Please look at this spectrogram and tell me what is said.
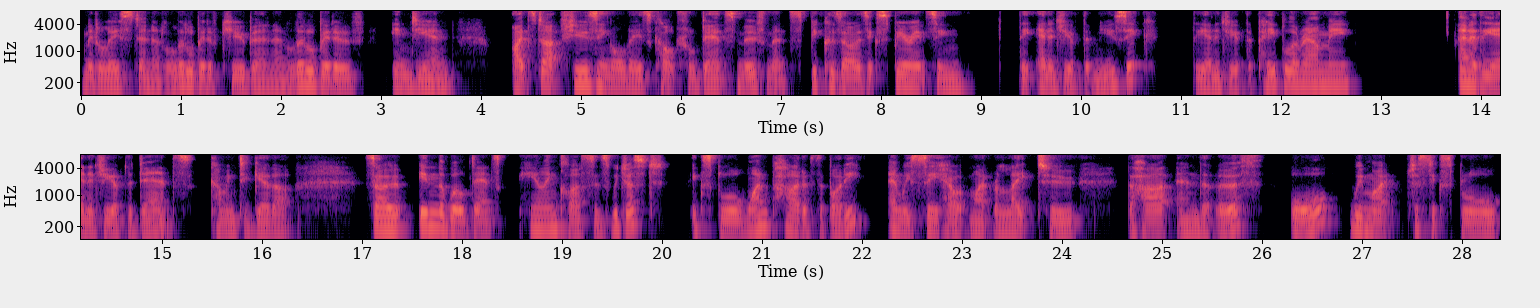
Middle Eastern and a little bit of Cuban and a little bit of Indian. I'd start fusing all these cultural dance movements because I was experiencing the energy of the music, the energy of the people around me, and of the energy of the dance coming together. So, in the World Dance Healing classes, we just explore one part of the body and we see how it might relate to the heart and the earth, or we might just explore,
